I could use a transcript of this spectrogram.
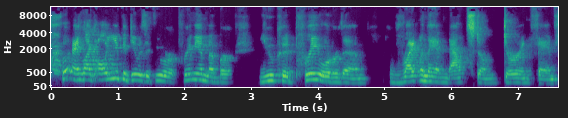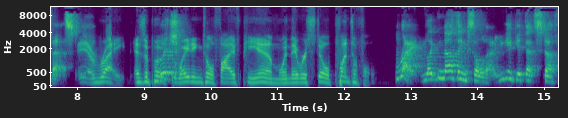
and like all you could do is if you were a premium member, you could pre-order them right when they announced them during FanFest. Yeah, right. As opposed Which, to waiting till 5 p.m. when they were still plentiful. Right. Like nothing sold out. You could get that stuff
